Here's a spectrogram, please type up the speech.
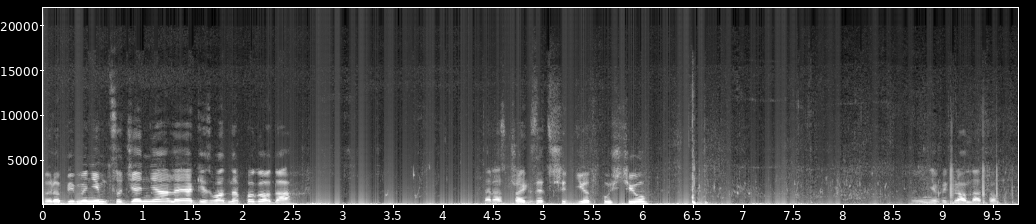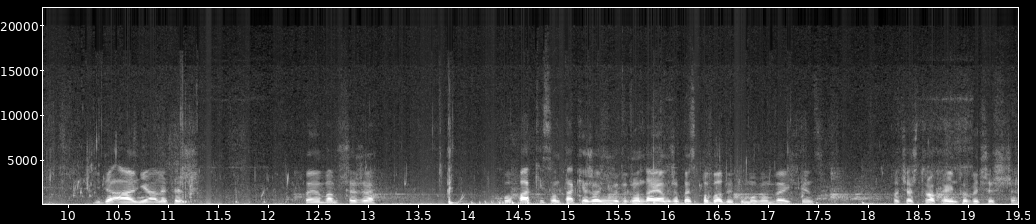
Robimy nim codziennie, ale jak jest ładna pogoda. Teraz człowiek ze 3 dni odpuścił. No i nie wygląda to idealnie, ale też powiem wam szczerze, chłopaki są takie, że oni wyglądają, że bez pogody tu mogą wejść, więc chociaż trochę im to wyczyszczę.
